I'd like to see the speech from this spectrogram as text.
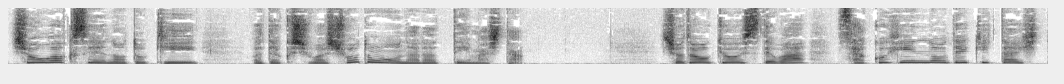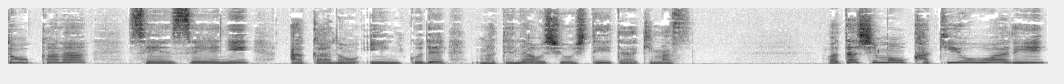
小学生の時、私は書道を習っていました。書道教室では作品のできた人から先生に赤のインクでま手直しをしていただきます。私も書き終わり、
